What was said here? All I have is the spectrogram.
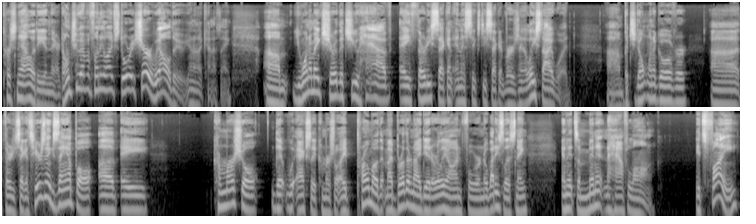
personality in there. Don't you have a funny life story? Sure, we all do. You know, that kind of thing. Um, you want to make sure that you have a 30 second and a 60 second version. At least I would um, but you don't want to go over uh, 30 seconds. Here's an example of a commercial that actually a commercial, a promo that my brother and I did early on for Nobody's Listening, and it's a minute and a half long. It's funny.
